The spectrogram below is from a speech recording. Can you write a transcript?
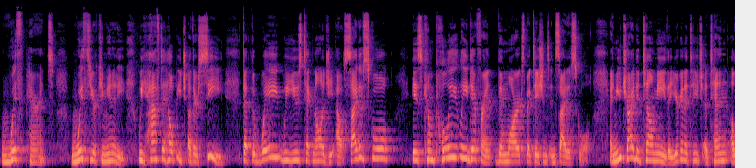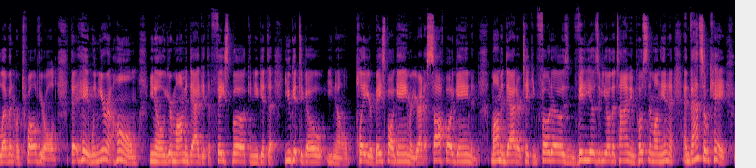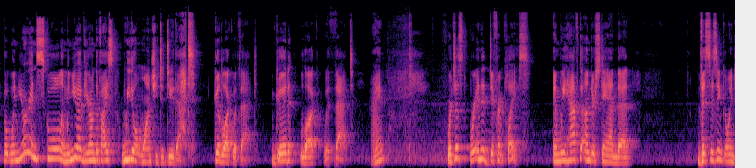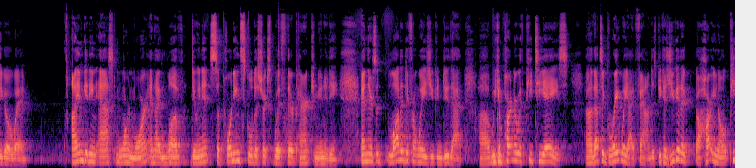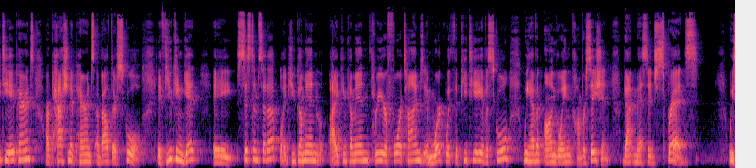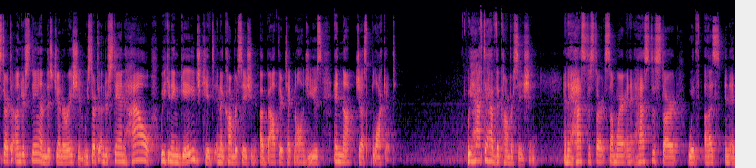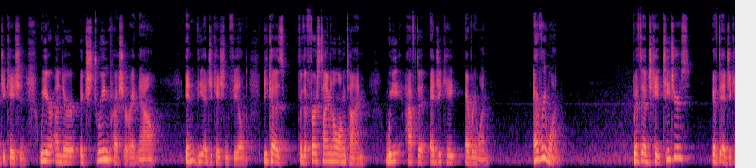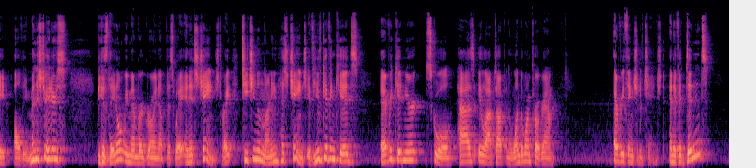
with parents, with your community. We have to help each other see that the way we use technology outside of school is completely different than our expectations inside of school. And you try to tell me that you're going to teach a 10, 11, or 12 year old that, hey, when you're at home, you know, your mom and dad get to Facebook and you get to, you get to go, you know, play your baseball game or you're at a softball game and mom and dad are taking photos and videos of you all the time and posting them on the internet. And that's okay. But when you're in school and when you have your own device, we don't want you to do that. Good luck with that. Good luck with that. All right. We're just, we're in a different place. And we have to understand that this isn't going to go away. I am getting asked more and more, and I love doing it, supporting school districts with their parent community. And there's a lot of different ways you can do that. Uh, we can partner with PTAs. Uh, that's a great way I've found is because you get a, a heart, you know, PTA parents are passionate parents about their school. If you can get a system set up, like you come in, I can come in three or four times and work with the PTA of a school, we have an ongoing conversation. That message spreads. We start to understand this generation. We start to understand how we can engage kids in a conversation about their technology use and not just block it. We have to have the conversation. And it has to start somewhere, and it has to start with us in education. We are under extreme pressure right now in the education field because for the first time in a long time, we have to educate everyone. Everyone. We have to educate teachers, we have to educate all the administrators because they don't remember growing up this way and it's changed, right? Teaching and learning has changed. If you've given kids, every kid in your school has a laptop and a one to one program everything should have changed. And if it didn't,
